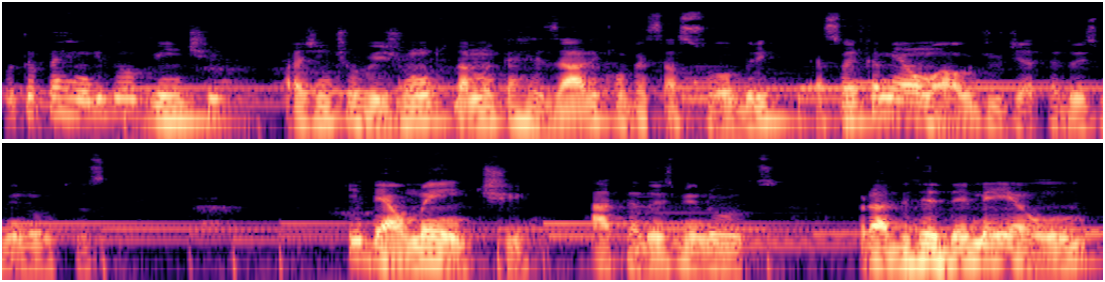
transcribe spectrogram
o teu perrengue do ouvinte para a gente ouvir junto, dar muita risada e conversar sobre. É só encaminhar um áudio de até dois minutos. Idealmente, até dois minutos para DDD 61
